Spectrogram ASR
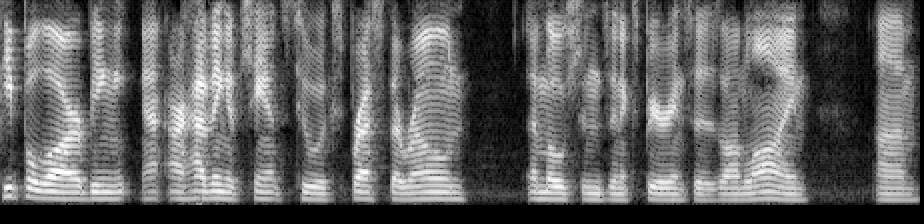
people are being are having a chance to express their own emotions and experiences online, um,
